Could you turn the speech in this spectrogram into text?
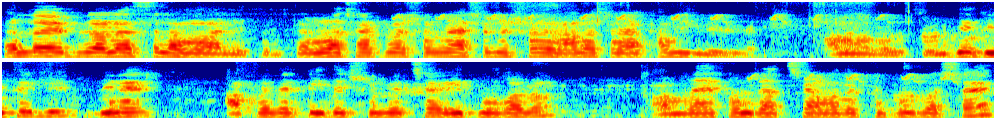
হ্যালো এভরিওয়ান আসসালামু আলাইকুম। কেমন আছেন আপনারা সবাই? আশা করি সবাই ভালো আছেন আলহামদুলিল্লাহ। আমরা ভালো ঈদের দ্বিতীয় দি- দিনের আপনাদেরকে ঈদের শুভেচ্ছা ঈদ মোবারক। আমরা এখন যাচ্ছি আমাদের পুকুর বাসায়।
